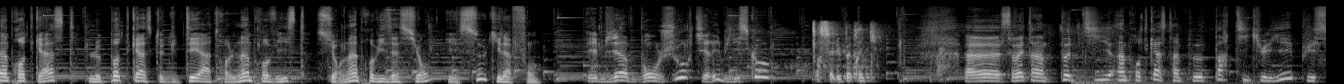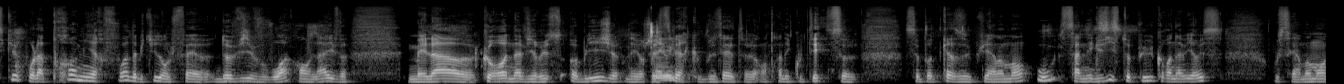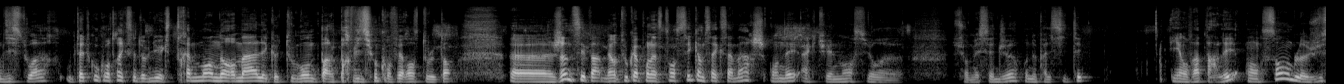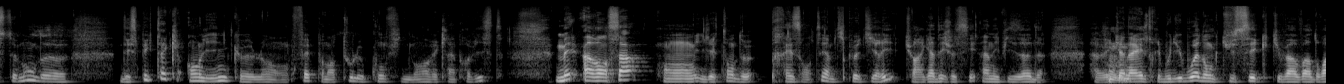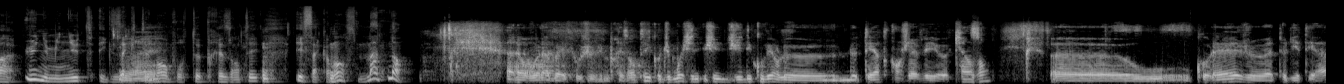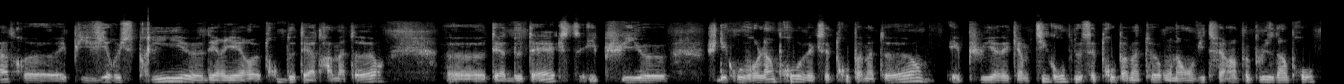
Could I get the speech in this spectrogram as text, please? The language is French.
Un podcast, le podcast du théâtre L'improviste sur l'improvisation et ceux qui la font. Eh bien, bonjour Thierry Bilisco. Salut Patrick. Euh, ça va être un petit, un podcast un peu particulier puisque pour la première fois, d'habitude on le fait euh, de vive voix en live, mais là, euh, coronavirus oblige. D'ailleurs, eh j'espère que vous êtes en train d'écouter ce, ce, podcast depuis un moment où ça n'existe plus, le coronavirus où c'est un moment d'histoire, ou peut-être qu'au contraire que c'est devenu extrêmement normal et que tout le monde parle par visioconférence tout le temps. Euh, je ne sais pas, mais en tout cas pour l'instant c'est comme ça que ça marche. On est actuellement sur, euh, sur Messenger, pour ne pas le citer, et on va parler ensemble justement de, des spectacles en ligne que l'on fait pendant tout le confinement avec l'improviste. Mais avant ça, il est temps de présenter un petit peu Thierry. Tu as regardé, je sais, un épisode avec mmh. Anaël Tribou du Bois, donc tu sais que tu vas avoir droit à une minute exactement pour te présenter. Et ça commence maintenant. Alors voilà, bah, je vais me présenter. Moi, j'ai découvert le, théâtre quand j'avais 15 euh, ans, euh, au, collège, atelier théâtre, euh, et puis Virus Prix, derrière troupe de théâtre amateur, théâtre de texte, et puis je découvre l'impro avec cette troupe amateur, et puis avec un petit groupe de cette troupe amateur, on a envie de faire un peu plus d'impro.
